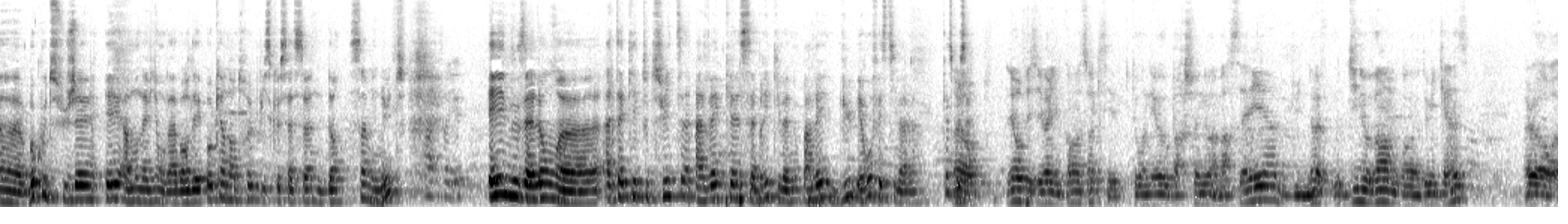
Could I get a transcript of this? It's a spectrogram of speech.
euh, beaucoup de sujets, et à mon avis, on va aborder aucun d'entre eux puisque ça sonne dans 5 minutes. Et nous allons euh, attaquer tout de suite avec Sabri qui va nous parler du Héros Festival. Qu'est-ce que c'est? L'Héros Festival est une convention qui s'est tournée au Parc à Marseille du 9 au 10 novembre 2015. Alors,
